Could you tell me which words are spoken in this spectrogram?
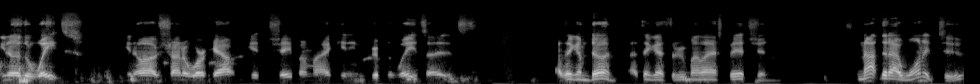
you know, the weights. You know, I was trying to work out and get in shape. I'm like, I can't even grip the weights. I, I think I'm done. I think I threw my last pitch, and not that I wanted to.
